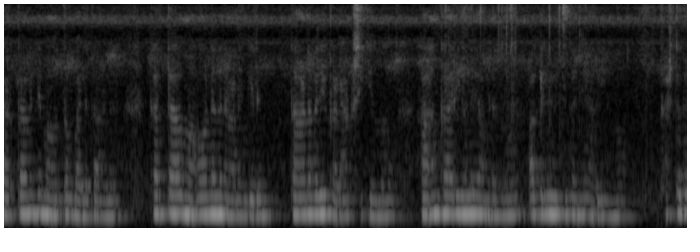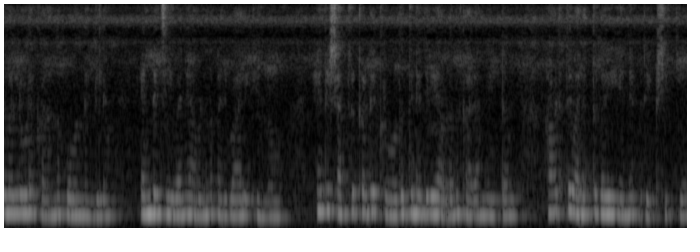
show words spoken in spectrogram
കർത്താവിന്റെ മഹത്വം വലുതാണ്. കർത്താവ് മഹോന്നതനാണെങ്കിലും താണവരെ കടാക്ഷിക്കുന്നു. അഹങ്കാരികളെ അവിടുന്ന് അകലെ വെച്ച് തന്നെ അറിയുന്നു. കഷ്ടതകളിലൂടെ കടന്നു പോകുന്നെങ്കിലും എന്റെ ജീവനെ അവിടുന്ന് പരിപാലിക്കുന്നു. എന്റെ ശത്രുക്കളുടെ ക്രോധത്തിനെതിരെ അവിടുന്ന് കരം നീട്ടും. അവിടുത്തെ വലത്ത് കൈ എന്നെ പരീക്ഷിക്കും.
